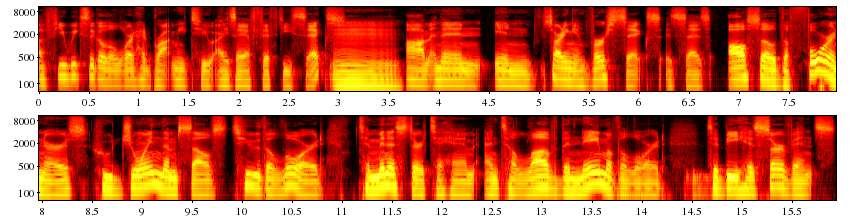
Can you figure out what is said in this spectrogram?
a few weeks ago, the Lord had brought me to Isaiah 56. Mm. Um, and then in starting in verse six, it says, "Also the foreigners who join themselves to the Lord to minister to Him and to love the name of the Lord, to be His servants,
